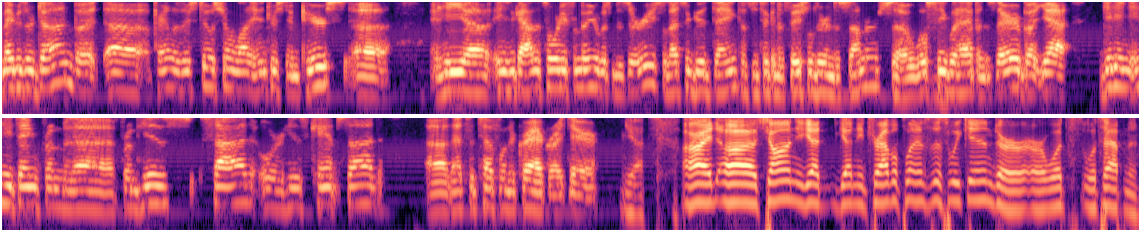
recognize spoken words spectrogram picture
maybe they're done, but uh, apparently they're still showing a lot of interest in Pierce. and he he's a guy that's already familiar with Missouri, so that's a good thing because he took an official during the summer. So we'll see what happens there. But yeah, getting anything from from his side or his camp side uh, that's a tough one to crack right there. Yeah. All right, uh, Sean, you got got any travel plans this weekend, or, or what's what's happening?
